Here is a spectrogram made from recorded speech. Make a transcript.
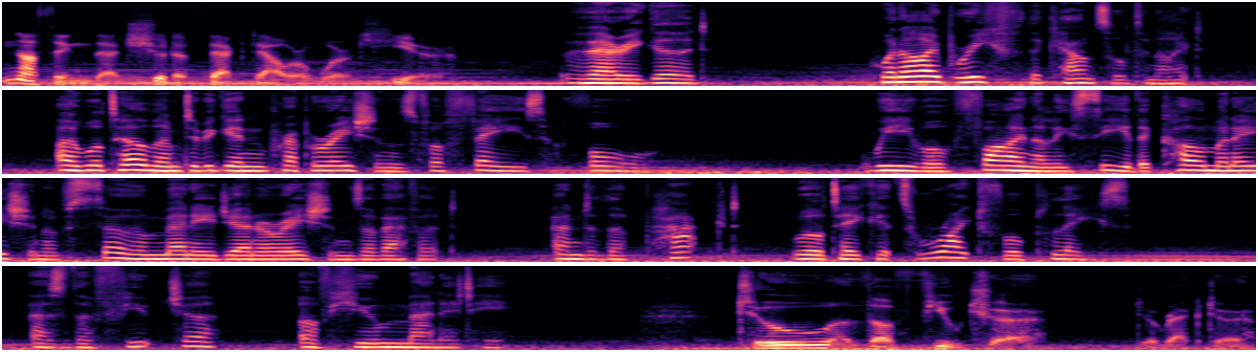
nothing that should affect our work here. Very good. When I brief the Council tonight, I will tell them to begin preparations for Phase 4. We will finally see the culmination of so many generations of effort, and the Pact will take its rightful place as the future of humanity. To the future, Director.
